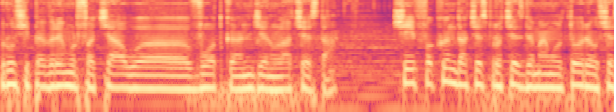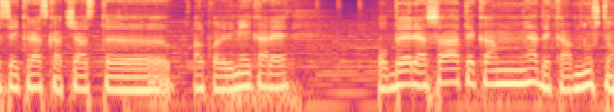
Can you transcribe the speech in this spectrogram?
rușii pe vremuri făceau uh, vodcă în genul acesta. Și făcând acest proces de mai multe ori reușesc să-i crească această alcoolemie care o bere așa te cam ia de cap, nu știu.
